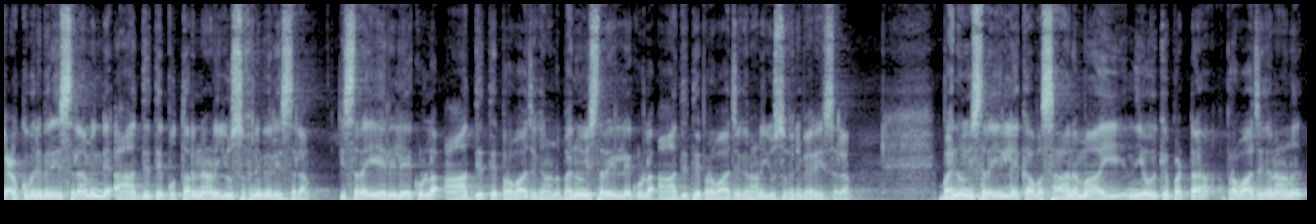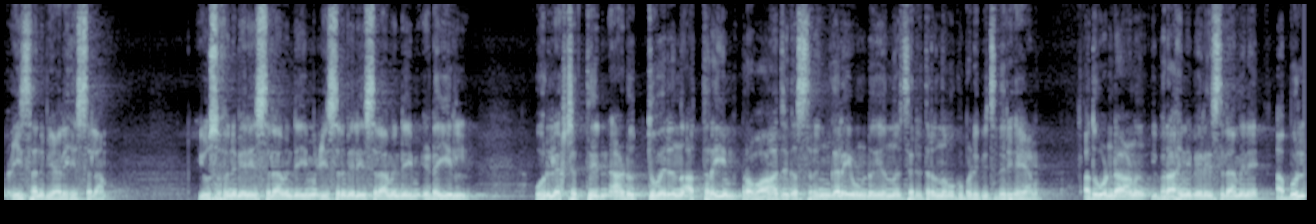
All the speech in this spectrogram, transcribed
യാക്കൂബ് നബി അലൈഹി സ്വലാമിന്റെ ആദ്യത്തെ പുത്രനാണ് യൂസുഫ് നബി അലൈഹി സ്വലാം ഇസ്രയേലിലേക്കുള്ള ആദ്യത്തെ പ്രവാചകനാണ് ബനു ഇസ്രയേലിലേക്കുള്ള ആദ്യത്തെ പ്രവാചകനാണ് യൂസുഫ് നബി അലൈഹി സ്വലാം ബനു ഇസ്രയേലിലേക്ക് അവസാനമായി നിയോഗിക്കപ്പെട്ട പ്രവാചകനാണ് ഈസ നബി അലൈഹി സ്വലാം യൂസുഫ് നബി അലൈഹി സ്വലാമിന്റെയും ഈസ നബി അലൈഹി സ്വലാമിന്റെയും ഇടയിൽ ഒരു ലക്ഷത്തിന് അടുത്തു വരുന്ന അത്രയും പ്രവാചക ശൃംഖലയുണ്ട് എന്ന് ചരിത്രം നമുക്ക് പഠിപ്പിച്ചു തരികയാണ്. അതുകൊണ്ടാണ് ഇബ്രാഹിം നബി അലൈഹി സ്വലാമിനെ അബുൽ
